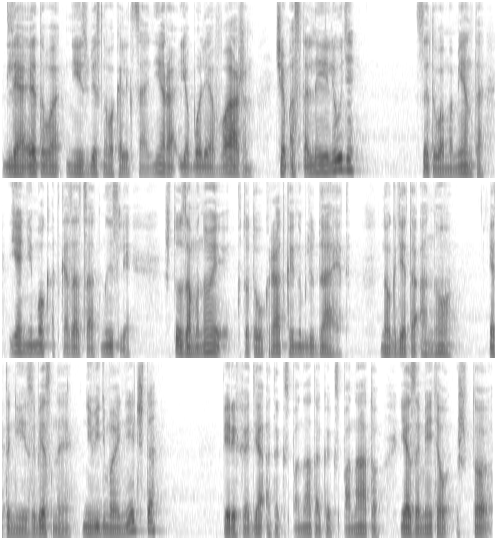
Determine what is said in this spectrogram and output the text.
Для этого неизвестного коллекционера я более важен, чем остальные люди? С этого момента я не мог отказаться от мысли, что за мной кто-то украдкой наблюдает. Но где-то оно, это неизвестное, невидимое нечто – Переходя от экспоната к экспонату, я заметил, что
